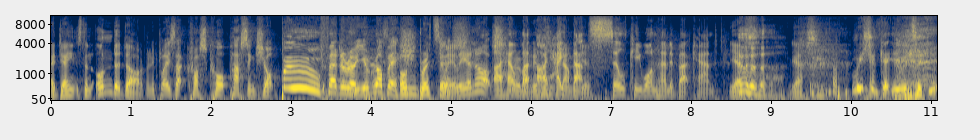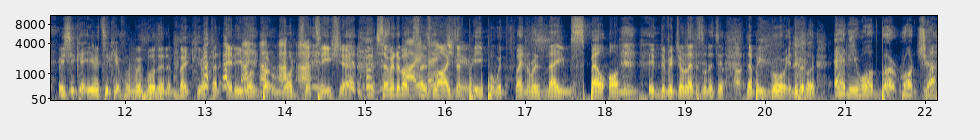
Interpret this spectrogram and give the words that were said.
against an underdog. when he plays that cross-court passing shot, boo, Federer, you're rubbish. Un-British. Clearly you're not. I, hate You're that, I hate champion. that silky one-handed backhand. Yes. yes. We should get you a ticket. We should get you a ticket from Wimbledon and make you up an anyone but Roger T-shirt. So in amongst I those lines you. of people with Federer's name spelt on individual letters on the tin, oh. there'll be Rory in the middle. Anyone but Roger.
